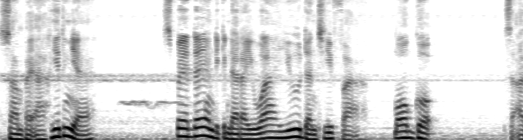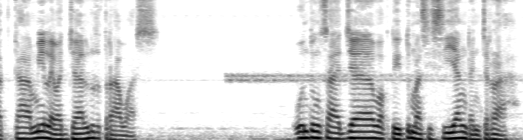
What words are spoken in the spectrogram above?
Sampai akhirnya Sepeda yang dikendarai Wahyu dan Siva Mogok Saat kami lewat jalur terawas Untung saja waktu itu masih siang dan cerah.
